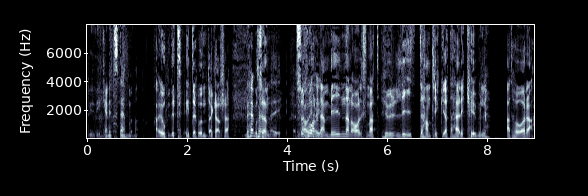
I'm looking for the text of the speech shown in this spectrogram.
det, kan inte stämma. Jo, det är inte hundra kanske. Nej, Och sen- Så ja, får han den där minen av liksom att hur lite han tycker att det här är kul att höra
